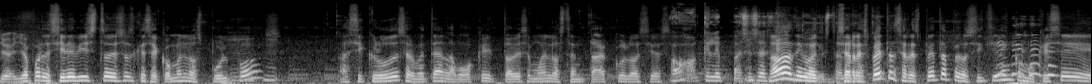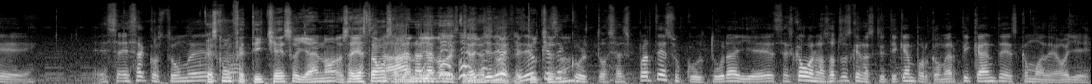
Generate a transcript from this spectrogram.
Yo, yo por decir he visto esos que se comen los pulpos. Así crudos, se lo meten en la boca y todavía se mueven los tentáculos y eso. Oh, ¿qué le pasa a esa No, digo, se respeta, se respeta, pero sí tienen como que ese... Esa, esa costumbre. es como fetiche eso ya, ¿no? O sea, ya estamos ah, hablando ya no, de Yo, yo, digo, que es de culto, o sea, es parte de su cultura y es... Es como nosotros que nos critican por comer picante, es como de, oye...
